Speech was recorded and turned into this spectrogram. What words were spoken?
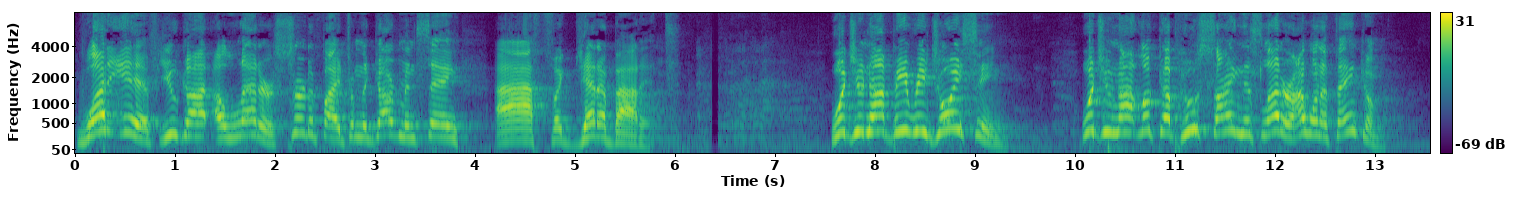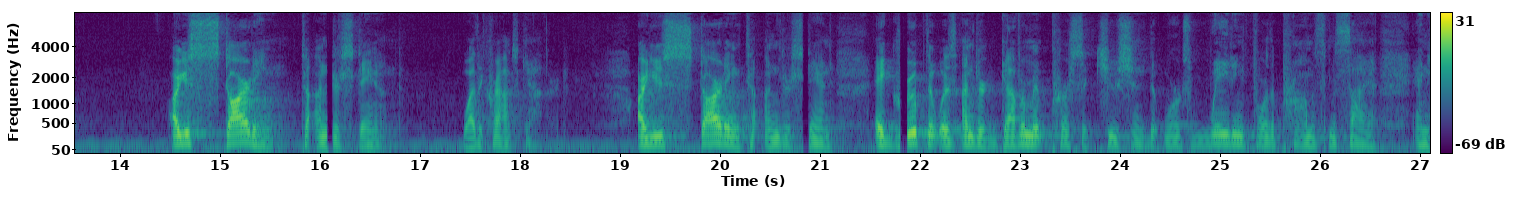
what if you got a letter certified from the government saying, ah, forget about it? Would you not be rejoicing? Would you not look up who signed this letter? I want to thank them. Are you starting to understand why the crowd's gathered? Are you starting to understand a group that was under government persecution, that was waiting for the promised Messiah? And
